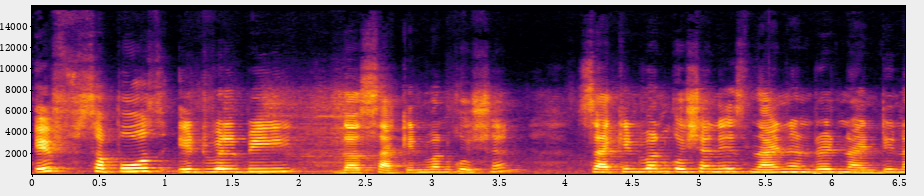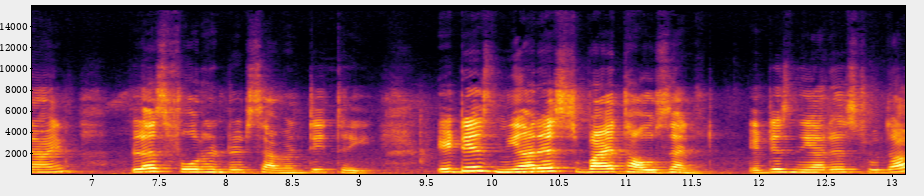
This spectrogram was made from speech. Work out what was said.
If suppose it will be the second one question. Second one question is 999 plus 473 it is nearest by 1000 it is nearest to the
